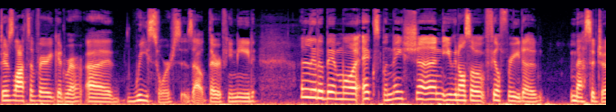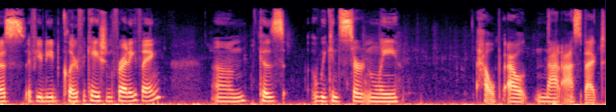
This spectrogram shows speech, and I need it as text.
there's lots of very good re- uh, resources out there if you need a little bit more explanation. You can also feel free to message us if you need clarification for anything, because we can certainly help out in that aspect.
